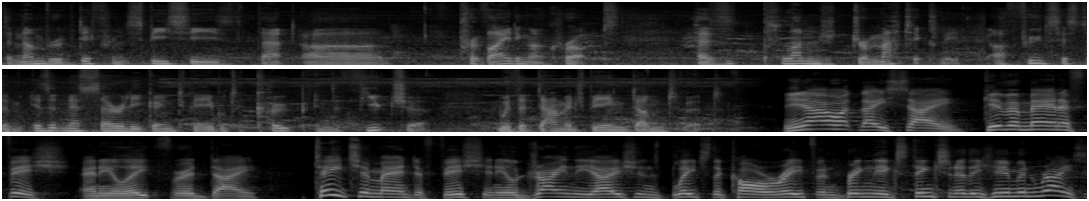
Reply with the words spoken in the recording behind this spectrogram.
The number of different species that are providing our crops has plunged dramatically. Our food system isn't necessarily going to be able to cope in the future with the damage being done to it. You know what they say give a man a fish and he'll eat for a day. Teach a man to fish and he'll drain the oceans, bleach the coral reef, and bring the extinction of the human race.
